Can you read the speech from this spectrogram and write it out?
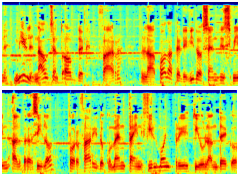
En 1980 far la pola televido sendis min al Brazilo por fari documentain filmoin pri tiu landego.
